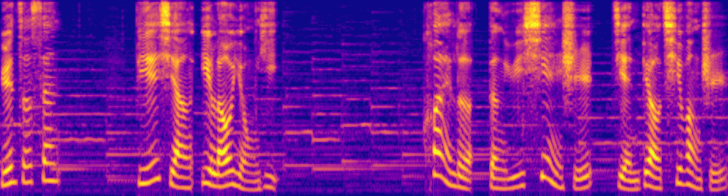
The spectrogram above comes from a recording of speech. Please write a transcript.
原则三，别想一劳永逸。快乐等于现实减掉期望值。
